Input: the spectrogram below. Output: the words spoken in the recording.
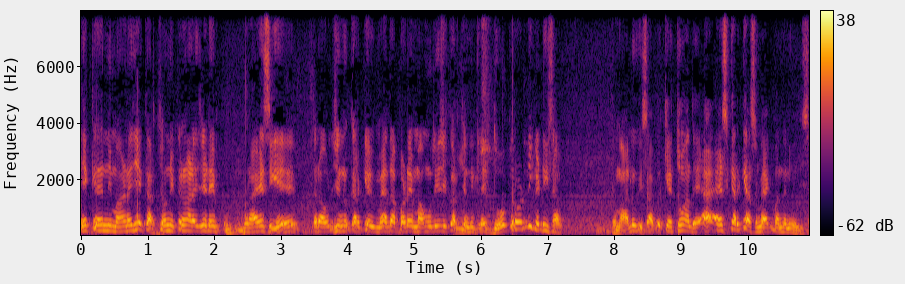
ਇੱਕ ਨਿਮਾਣੇ ਜੇ ਘਰ ਚੋਂ ਨਿਕਲਣ ਵਾਲੇ ਜਿਹੜੇ ਬਣਾਏ ਸੀਗੇ, ਰਾਹੁਲ ਜੀ ਨੂੰ ਕਰਕੇ ਮੈਂ ਤਾਂ ਬੜੇ ਮਾਮੂਲੀ ਜਿਹੇ ਘਰ ਚੋਂ ਨਿਕਲੇ। 2 ਕਰੋੜ ਦੀ ਗੱਡੀ ਸਾਹਿਬ ਕਮਾਲ ਹੋ ਗਈ ਸਾਹਿਬ ਕਿੱਥੋਂ ਆਂਦੇ ਇਸ ਕਰਕੇ ਸਮੈਕ ਬੰਦ ਨਹੀਂ ਹੁੰਦੀ ਸਾਹਿਬ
